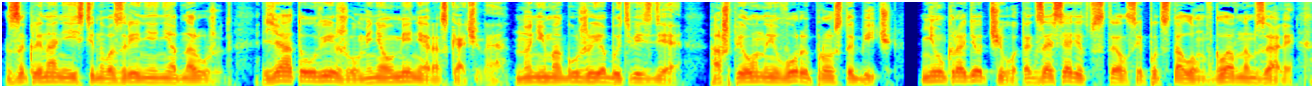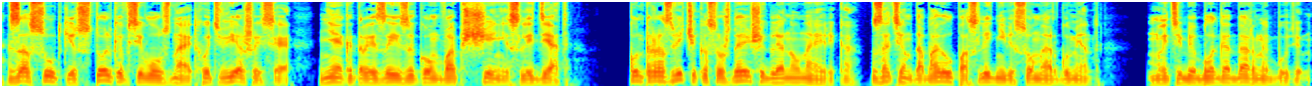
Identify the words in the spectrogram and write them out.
заклинание истинного зрения не обнаружит. Я-то увижу, у меня умение раскачано, но не могу же я быть везде. А шпионы и воры просто бич. Не украдет чего, так засядет в стелсе под столом в главном зале. За сутки столько всего узнает, хоть вешайся. Некоторые за языком вообще не следят. Контрразведчик осуждающий глянул на Эрика. Затем добавил последний весомый аргумент. «Мы тебе благодарны будем.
